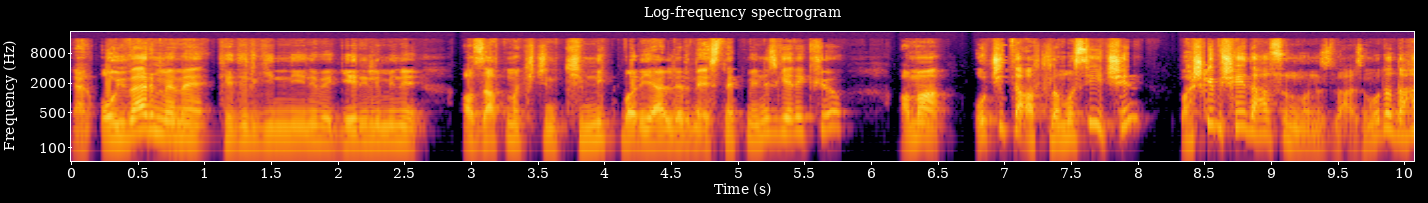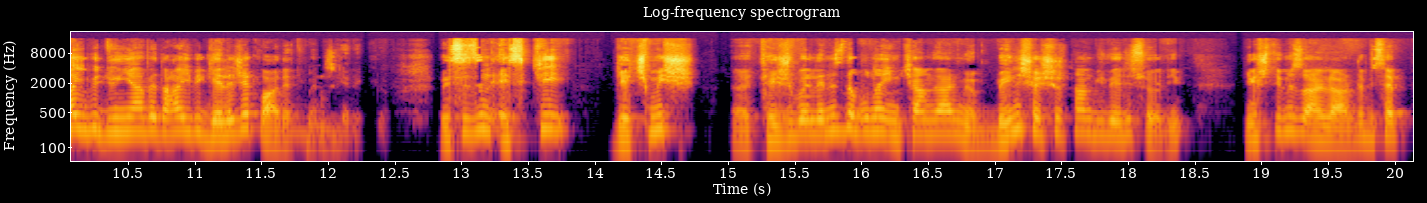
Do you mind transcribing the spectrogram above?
Yani oy vermeme tedirginliğini ve gerilimini azaltmak için kimlik bariyerlerini esnetmeniz gerekiyor. Ama o çiti atlaması için başka bir şey daha sunmanız lazım. O da daha iyi bir dünya ve daha iyi bir gelecek vaat etmeniz gerekiyor. Ve sizin eski geçmiş e, tecrübeleriniz de buna imkan vermiyor. Beni şaşırtan bir veri söyleyeyim. Geçtiğimiz aylarda biz hep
